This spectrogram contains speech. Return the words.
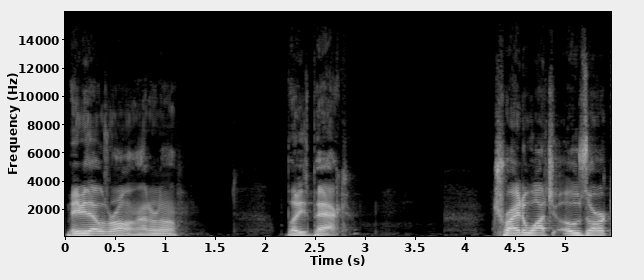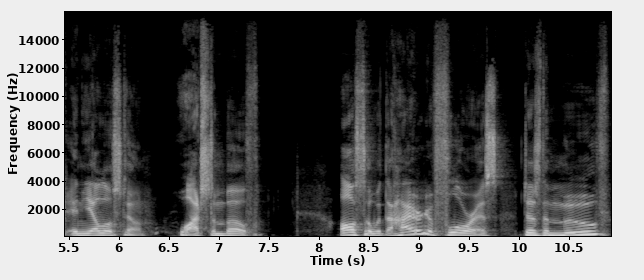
maybe that was wrong. I don't know. But he's back. Try to watch Ozark and Yellowstone. Watch them both. Also, with the hiring of Flores, does the move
